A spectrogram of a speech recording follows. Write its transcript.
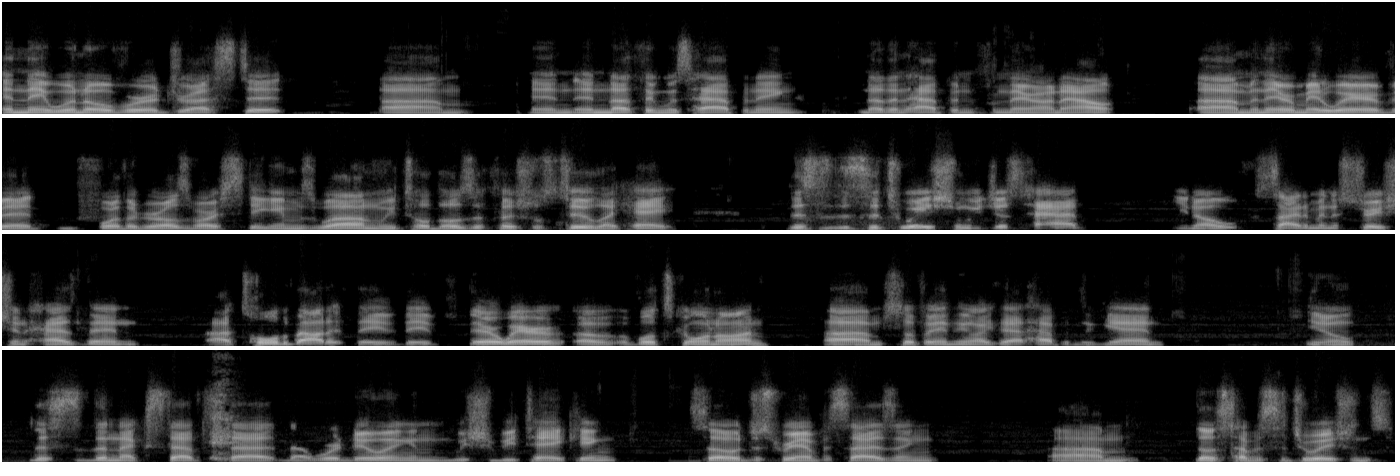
And they went over addressed it um, and and nothing was happening. Nothing happened from there on out. Um, and they were made aware of it before the girls varsity game as well. And we told those officials too like hey this is the situation we just had. You know side administration has been uh, told about it. They, they've they're aware of, of what's going on um, so if anything like that happens again, you know, this is the next steps that that we're doing and we should be taking. So just reemphasizing um, those type of situations.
